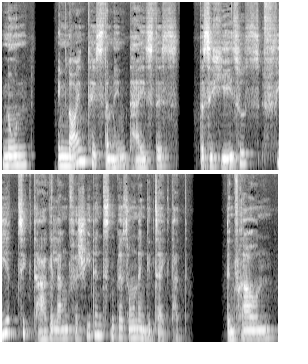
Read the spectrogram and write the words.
Nun, im Neuen Testament heißt es, dass sich Jesus 40 Tage lang verschiedensten Personen gezeigt hat. Den Frauen,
